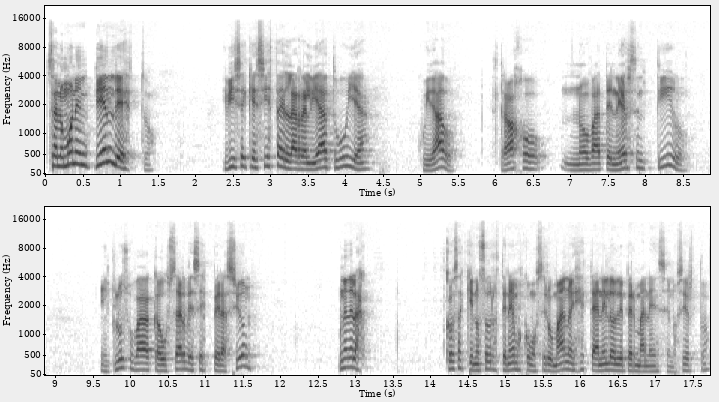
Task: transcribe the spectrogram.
Salomón entiende esto. Y dice que si esta es la realidad tuya, cuidado. El trabajo no va a tener sentido. Incluso va a causar desesperación. Una de las cosas que nosotros tenemos como ser humano es este anhelo de permanencia, ¿no es cierto?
